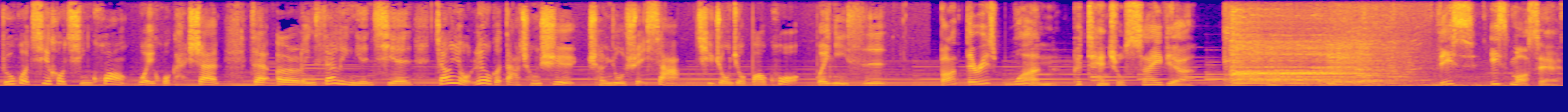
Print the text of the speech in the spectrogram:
如果气候情况未获改善，在二零三零年前，将有六个大城市沉入水下，其中就包括威尼斯。 But there is one potential saviour. This is MOSE,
